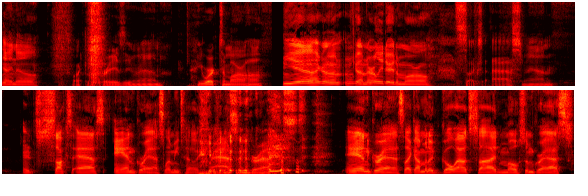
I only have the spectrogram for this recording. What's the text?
I know. Fucking crazy, man. You work tomorrow, huh? Yeah, I got I got an early day tomorrow. That sucks ass, man. It sucks ass and grass. Let me tell you, Ass and grass. and grass. Like I'm gonna go outside, mow some grass,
